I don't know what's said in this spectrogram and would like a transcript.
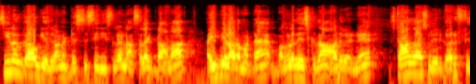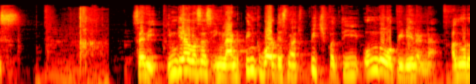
ஸ்ரீலங்காவுக்கு எதிரான டெஸ்ட் சீரீஸில் நான் செலக்ட் ஆனால் ஐபிஎல் ஆட மாட்டேன். பங்களாதேஷ்க்கு தான் ஆடுவேன்னு ஸ்ட்ராங்காக சொல்லியிருக்காரு ஃபிஸ் சரி India versus England pink ball test match pitch பற்றி உங்கள் ஒப்பீனியன் என்ன? அது ஒரு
